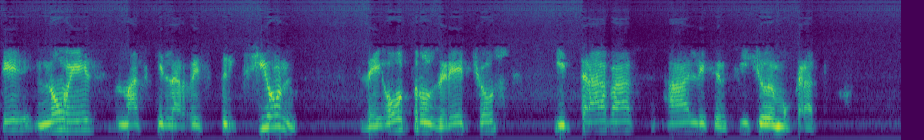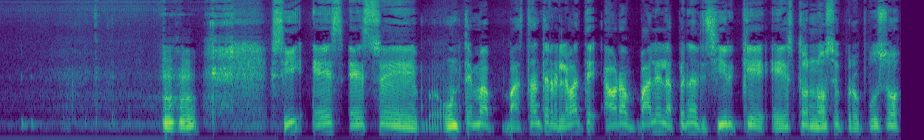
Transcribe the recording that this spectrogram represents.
que no es más que la restricción de otros derechos y trabas al ejercicio democrático. Sí, es, es eh, un tema bastante relevante. Ahora, vale la pena decir que esto no se propuso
